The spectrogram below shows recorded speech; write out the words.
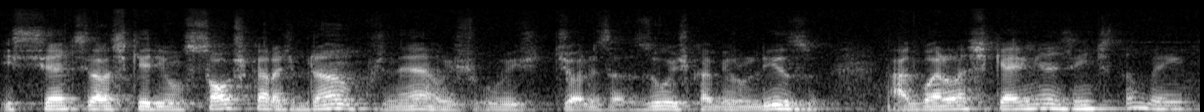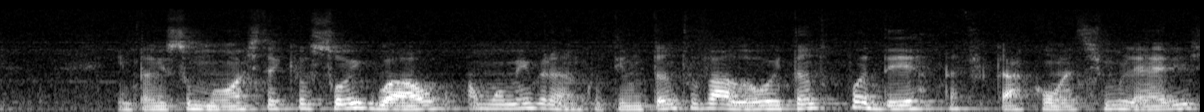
e se antes elas queriam só os caras brancos, né, os, os de olhos azuis, cabelo liso, agora elas querem a gente também. Então isso mostra que eu sou igual a um homem branco. Eu tenho tanto valor e tanto poder para ficar com essas mulheres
